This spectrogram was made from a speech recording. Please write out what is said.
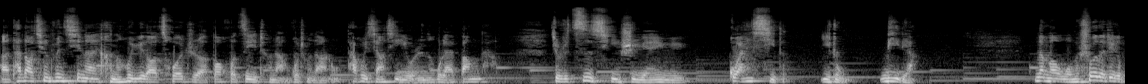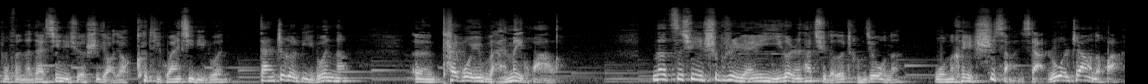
啊，他到青春期呢，可能会遇到挫折，包括自己成长过程当中，他会相信有人能够来帮他，就是自信是源于关系的一种力量。那么我们说的这个部分呢，在心理学的视角叫客体关系理论，但这个理论呢，嗯，太过于完美化了。那自信是不是源于一个人他取得的成就呢？我们可以试想一下，如果这样的话，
